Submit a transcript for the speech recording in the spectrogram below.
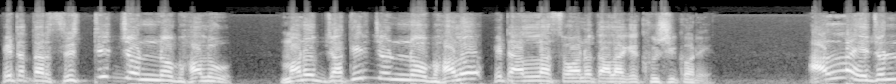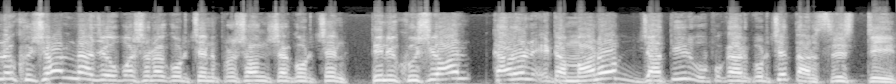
এটা তার সৃষ্টির জন্য ভালো। মানব জাতির জন্য ভালো, এটা আল্লাহ সুবহানাহু তালাকে খুশি করে। আল্লাহ এজন্য খুশি হন না যে উপাসনা করছেন, প্রশংসা করছেন, তিনি খুশি হন, কারণ এটা মানব জাতির উপকার করছে তার সৃষ্টির।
